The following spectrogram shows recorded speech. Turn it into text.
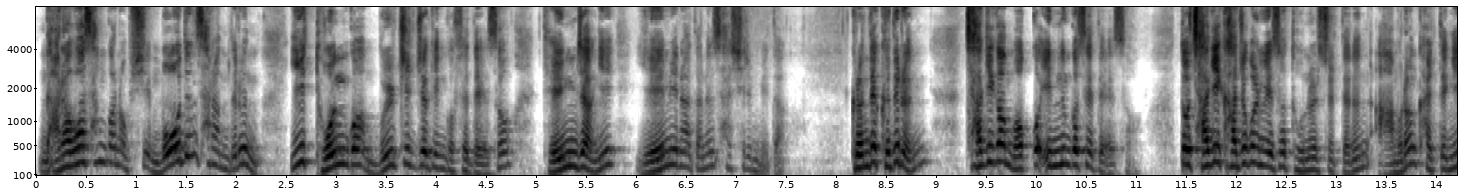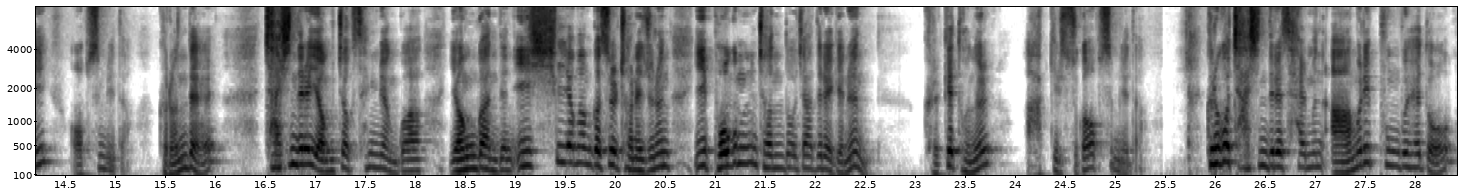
나라와 상관없이 모든 사람들은 이 돈과 물질적인 것에 대해서 굉장히 예민하다는 사실입니다. 그런데 그들은 자기가 먹고 입는 것에 대해서 또 자기 가족을 위해서 돈을 쓸 때는 아무런 갈등이 없습니다. 그런데 자신들의 영적 생명과 연관된 이 신령한 것을 전해주는 이 복음 전도자들에게는 그렇게 돈을 아낄 수가 없습니다. 그리고 자신들의 삶은 아무리 풍부해도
